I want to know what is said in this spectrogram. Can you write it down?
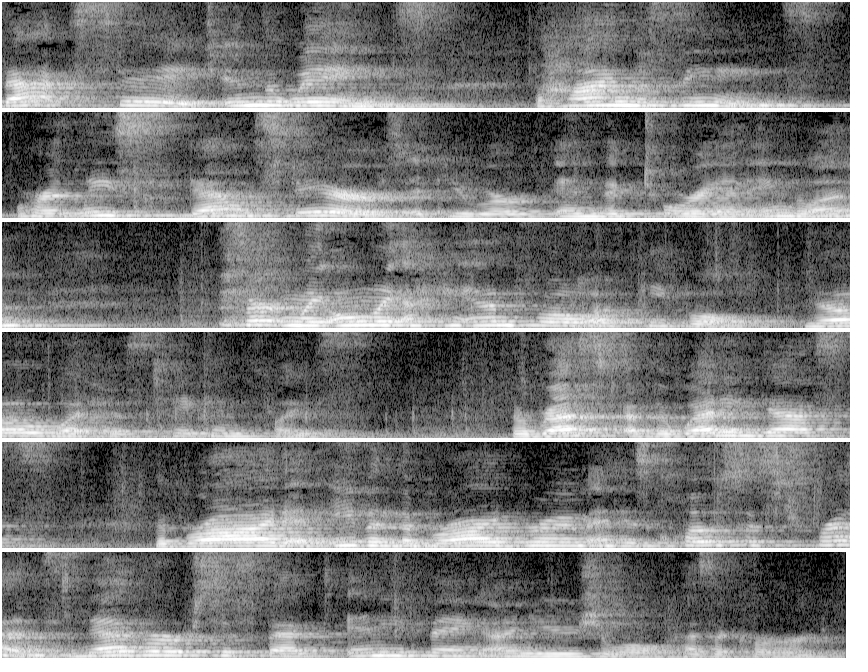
backstage in the wings, behind the scenes, or at least downstairs if you were in Victorian England. Certainly, only a handful of people know what has taken place. The rest of the wedding guests, the bride, and even the bridegroom and his closest friends never suspect anything unusual has occurred.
